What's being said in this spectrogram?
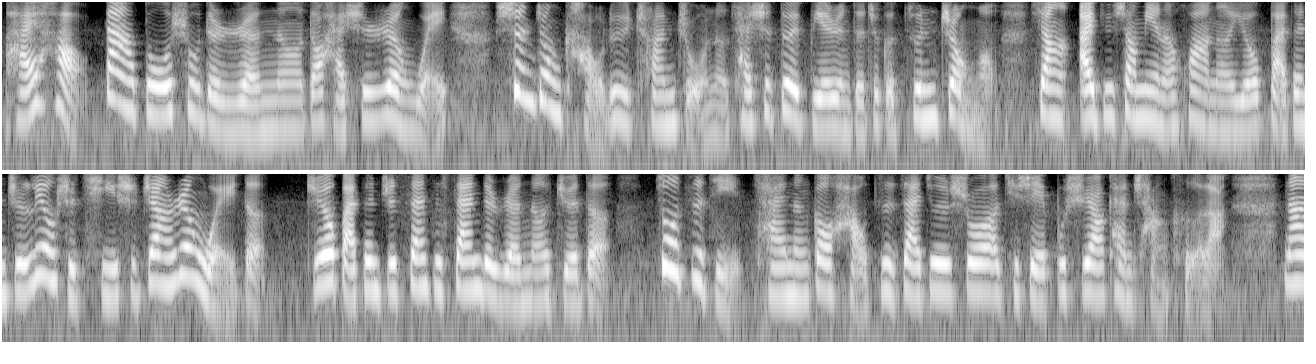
还好，大多数的人呢都还是认为慎重考虑穿着呢才是对别人的这个尊重哦。像 IG 上面的话呢，有百分之六十七是这样认为的，只有百分之三十三的人呢觉得。做自己才能够好自在，就是说，其实也不需要看场合啦。那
